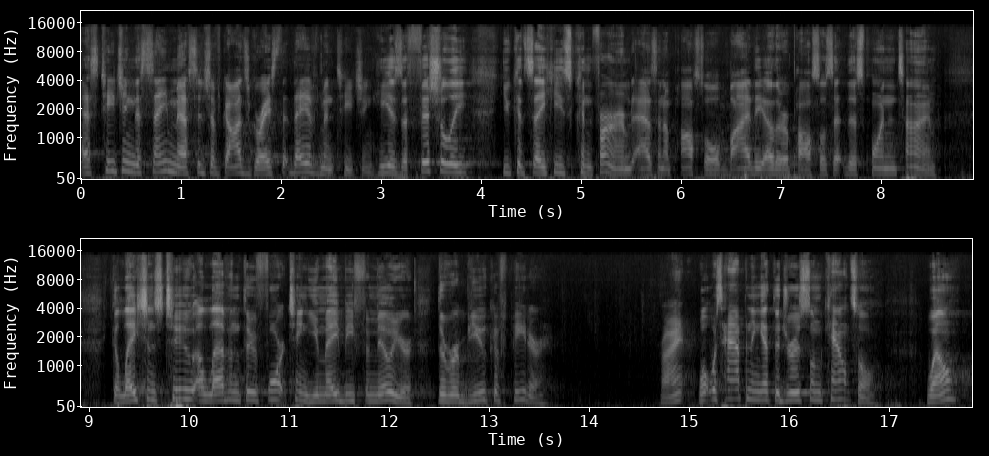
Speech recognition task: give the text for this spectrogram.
as teaching the same message of God's grace that they have been teaching. He is officially, you could say, he's confirmed as an apostle by the other apostles at this point in time. Galatians 2 11 through 14, you may be familiar. The rebuke of Peter, right? What was happening at the Jerusalem council? Well,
